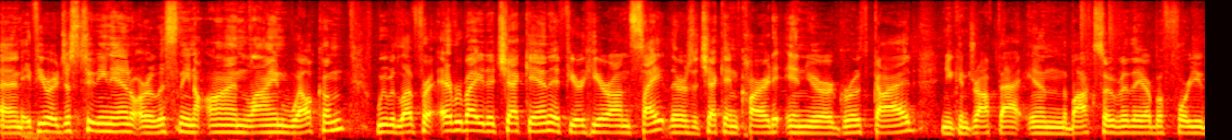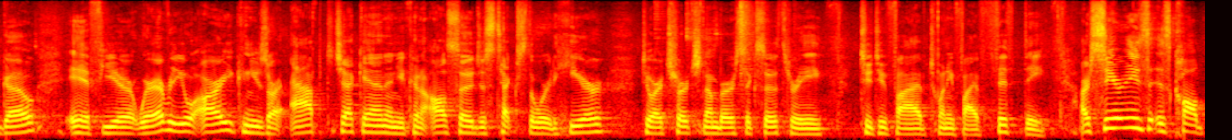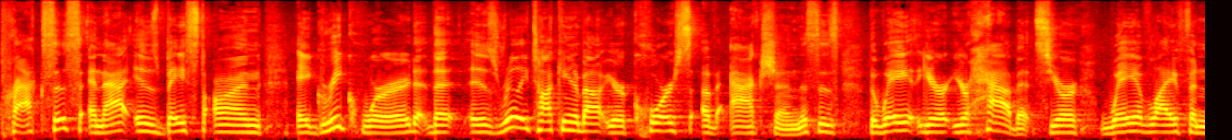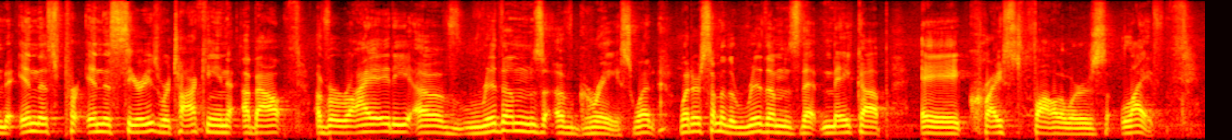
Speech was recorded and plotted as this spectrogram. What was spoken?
And if you are just tuning in or listening online, welcome. We would love for everybody to check in. If you're here on site, there's a check in card in your growth guide, and you can drop that in the box over there before you go. If you're wherever you are, you can use our app to check in, and you can also just text the word here to our church number 603 225 2550. Our series is called Praxis, and that is based on a Greek word that is really talking about your course of action. This is the way your, your habits, your way of life. And in this, in this series, we're talking about a variety of rhythms of grace. What, what are some of the rhythms that make up a Christ follower's life?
